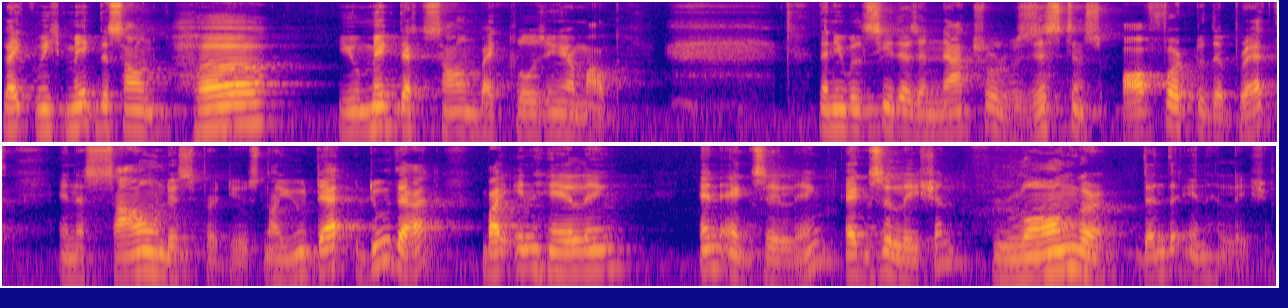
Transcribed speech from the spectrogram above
Like we make the sound her, you make that sound by closing your mouth. Then you will see there's a natural resistance offered to the breath and a sound is produced. Now you do that by inhaling and exhaling, exhalation longer than the inhalation.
